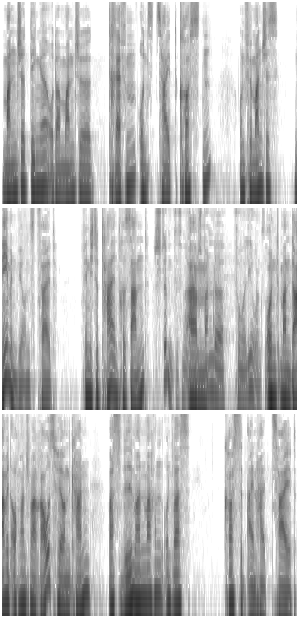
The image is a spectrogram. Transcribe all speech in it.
manche Dinge oder manche Treffen uns Zeit kosten und für manches nehmen wir uns Zeit. Finde ich total interessant Stimmt, das ist eine Ähm, spannende Formulierung. So. und man damit auch manchmal raushören kann, was will man machen und was kostet einen halt Zeit.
